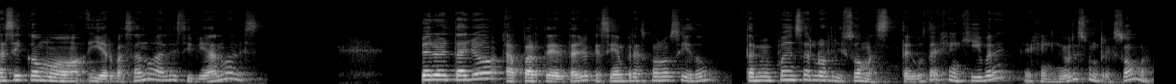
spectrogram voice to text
así como hierbas anuales y bianuales. Pero el tallo, aparte del tallo que siempre has conocido, también pueden ser los rizomas. ¿Te gusta el jengibre? El jengibre es un rizoma.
